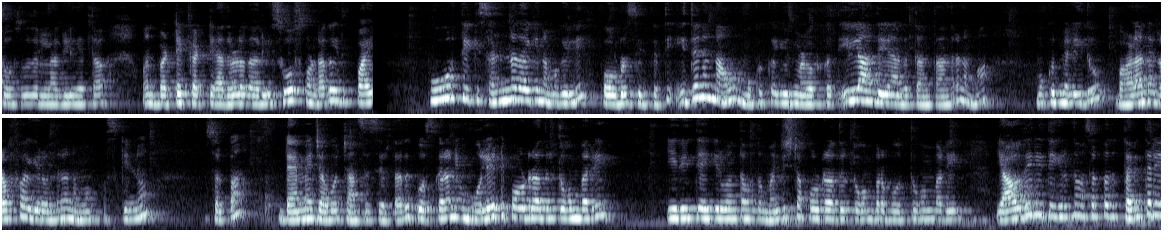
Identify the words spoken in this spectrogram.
ಸೋಸೋದ್ರಲ್ಲಾಗಲಿ ಅಥವಾ ಒಂದು ಬಟ್ಟೆ ಕಟ್ಟಿ ಅದರೊಳಗಾಗಲಿ ಸೋಸ್ಕೊಂಡಾಗ ಇದು ಪೈ ಪೂರ್ತಿಯಾಗಿ ಸಣ್ಣದಾಗಿ ನಮಗೆ ಇಲ್ಲಿ ಪೌಡ್ರ್ ಸಿಗ್ತೈತಿ. ಇದನ್ನು ನಾವು ಮುಖಕ್ಕೆ ಯೂಸ್ ಮಾಡ್ಬೇಕಾಗತ್ತೆ ಇಲ್ಲ ಅಂದರೆ ಏನಾಗುತ್ತೆ ಅಂತ ಅಂದ್ರೆ ನಮ್ಮ ಮುಖದ ಮೇಲೆ ಇದು ಭಾಳನೇ ರಫ್ ಆಗಿರೋದ್ರೆ ನಮ್ಮ ಸ್ಕಿನ್ನು ಸ್ವಲ್ಪ ಡ್ಯಾಮೇಜ್ ಆಗೋ ಚಾನ್ಸಸ್ ಇರ್ತದೆ. ಅದಕ್ಕೋಸ್ಕರ ನೀವು ಮೊಲೇಟಿ ಪೌಡ್ರ್ ಆದರೂ ತೊಗೊಂಬರ್ರಿ. ಈ ರೀತಿಯಾಗಿರುವಂಥ ಒಂದು ಮಂಜಿಷ್ಟ ಪೌಡ್ರ್ ಆದರೂ ತೊಗೊಂಬರ್ಬೋದು ತೊಗೊಂಬರಿ ಯಾವುದೇ ರೀತಿಯಾಗಿರುತ್ತೆ, ಒಂದು ಸ್ವಲ್ಪ ಅದು ತರಿ ತರಿ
